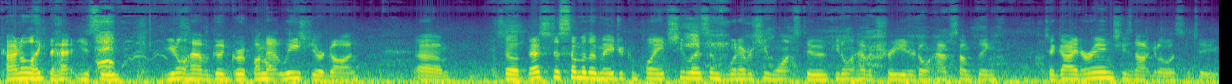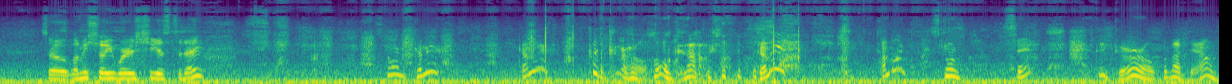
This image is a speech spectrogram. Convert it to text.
kind of like that. You see, you don't have a good grip on that leash, you're gone. Um, so that's just some of the major complaints. She listens whenever she wants to. If you don't have a treat or don't have something to guide her in, she's not gonna listen to you. So let me show you where she is today. Storm, come here. Come here. Good girl. Oh gosh. Come here. Come on. Storm. Sit. Good girl. What about down?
